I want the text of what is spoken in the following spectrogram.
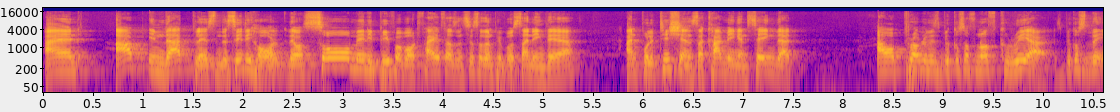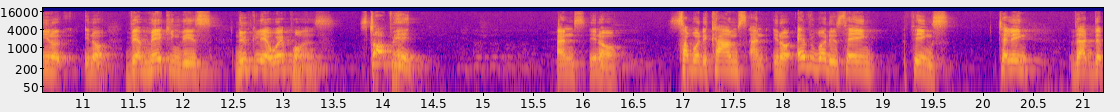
And up in that place, in the city hall, there were so many people, about 5,000, 6,000 people standing there. and politicians are coming and saying that our problem is because of North Korea. It's because the, you know, you know, they're making these nuclear weapons. Stop it. And, you know, somebody comes and, you know, everybody is saying things, telling that the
